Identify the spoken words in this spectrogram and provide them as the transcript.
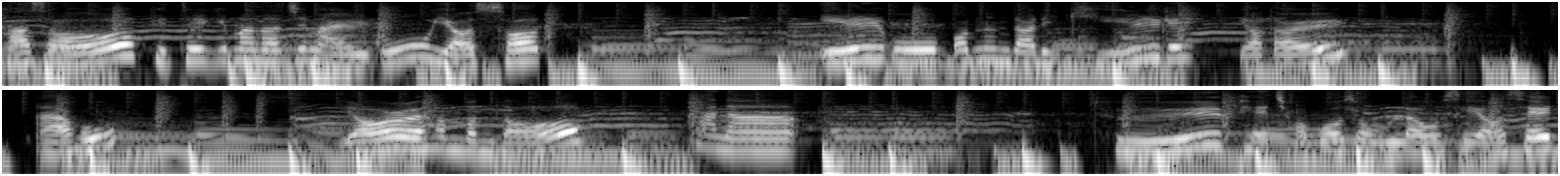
다섯, 비틀기만 하지 말고, 여섯, 일곱, 뻗는 다리 길게, 여덟, 아홉, 열 한 번 더. 하나, 둘, 배 접어서 올라오세요. 셋,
